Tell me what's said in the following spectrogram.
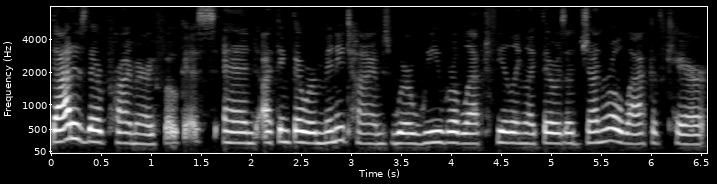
that is their primary focus. And I think there were many times where we were left feeling like there was a general lack of care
